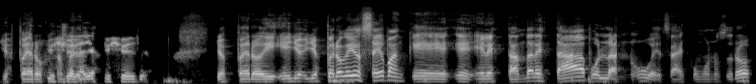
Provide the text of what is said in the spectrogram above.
yo espero, yo, espero y, yo, espero que ellos sepan que eh, el estándar está por las nubes, ¿sabes? Como nosotros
